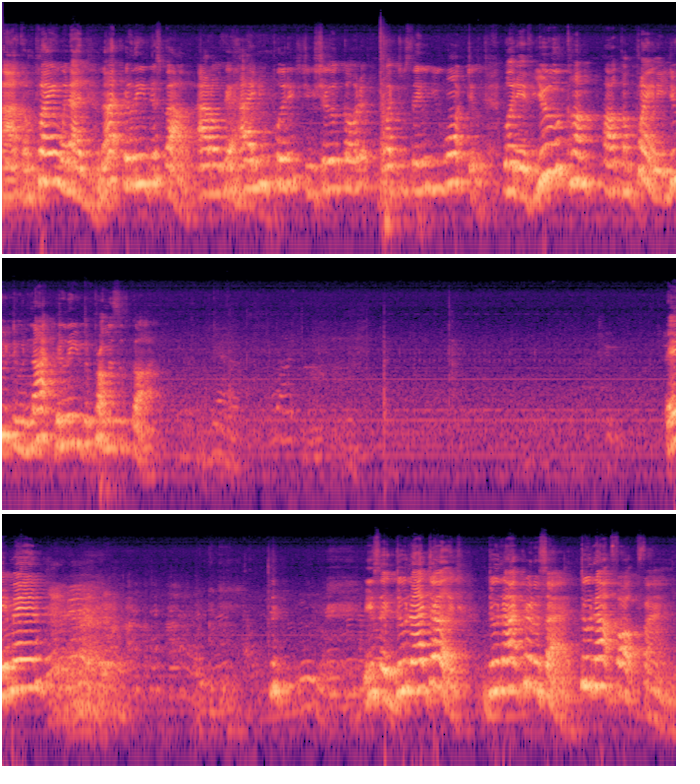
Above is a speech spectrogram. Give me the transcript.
I complain when I do not believe this Bible. I don't care how you put it, you sugarcoat it, what you say you want to. But if you come, uh, are complaining, you do not believe the promise of God. Amen? Amen. he said, do not judge, do not criticize, do not fault find,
